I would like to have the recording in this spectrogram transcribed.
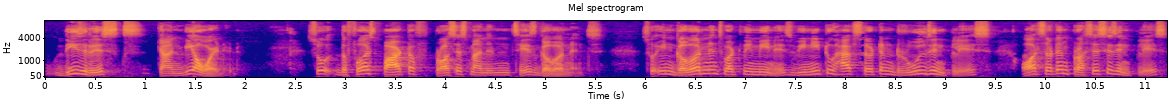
these risks can be avoided. So the first part of process management says governance. So in governance what we mean is we need to have certain rules in place or certain processes in place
